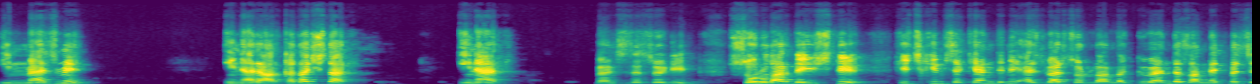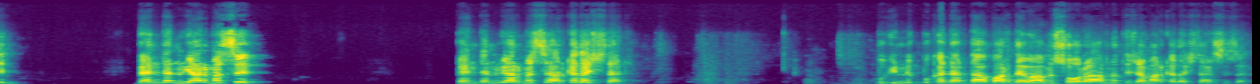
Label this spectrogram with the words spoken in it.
inmez mi? İner arkadaşlar. İner. Ben size söyleyeyim. Sorular değişti. Hiç kimse kendini ezber sorularla güvende zannetmesin. Benden uyarması. Benden uyarması arkadaşlar. Bugünlük bu kadar. Daha var devamı sonra anlatacağım arkadaşlar size.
